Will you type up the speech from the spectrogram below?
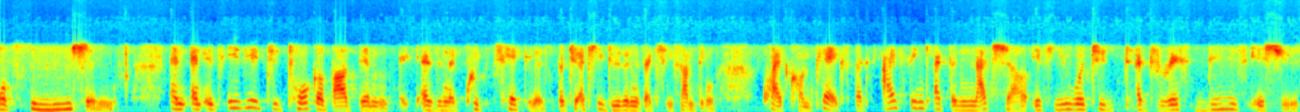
of solutions, and and it's easier to talk about them as in a quick checklist, but to actually do them is actually something quite complex. But I think, at the nutshell, if you were to address these issues,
